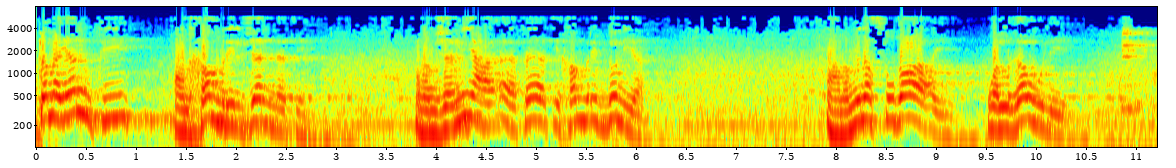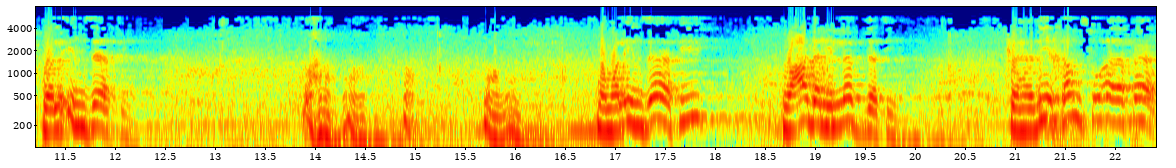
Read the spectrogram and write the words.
كما ينفي عن خمر الجنة. ونعم جميع آفات خمر الدنيا. من الصداع والغول والإنزاف. نعم والإنزاف وعدم اللذة. فهذه خمس آفات.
